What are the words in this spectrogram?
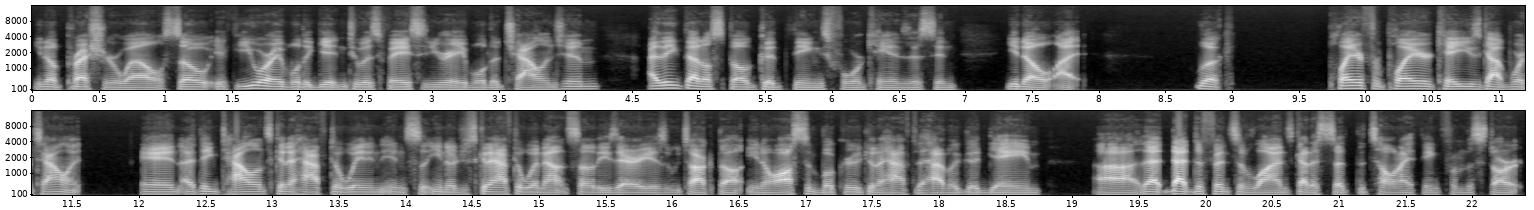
you know pressure well. So if you are able to get into his face and you're able to challenge him, I think that'll spell good things for Kansas. And you know I look player for player, KU's got more talent. And I think talent's going to have to win in, you know, just going to have to win out in some of these areas. We talked about, you know, Austin Booker is going to have to have a good game. Uh, that that defensive line's got to set the tone, I think, from the start.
